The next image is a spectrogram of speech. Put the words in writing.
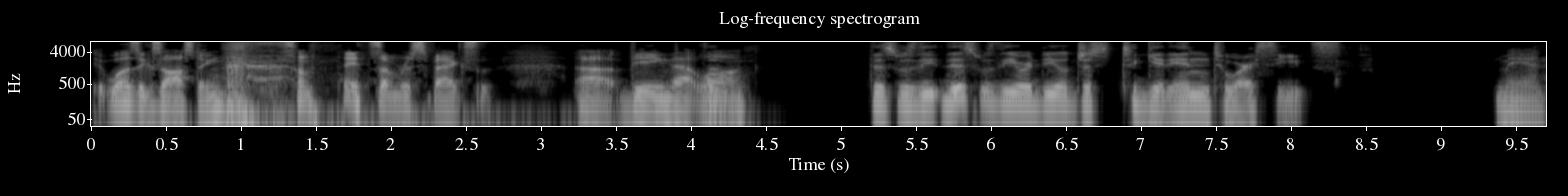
It was exhausting some in some respects uh, being that So- long. this was the this was the ordeal just to get into our seats. Man.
